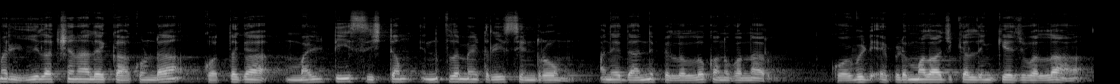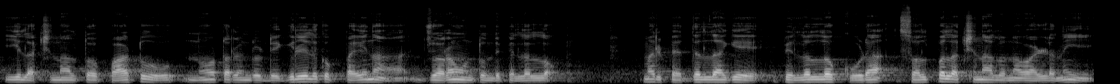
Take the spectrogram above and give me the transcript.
మరి ఈ లక్షణాలే కాకుండా కొత్తగా మల్టీ సిస్టమ్ ఇన్ఫ్లమేటరీ సిండ్రోమ్ అనే దాన్ని పిల్లల్లో కనుగొన్నారు. కోవిడ్ ఎపిడమాలజికల్ లింకేజ్ వల్ల ఈ లక్షణాలతో పాటు నూట రెండు డిగ్రీలకు పైన జ్వరం ఉంటుంది పిల్లల్లో. మరి పెద్దల్లాగే పిల్లల్లో కూడా స్వల్ప లక్షణాలు ఉన్న వాళ్ళని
